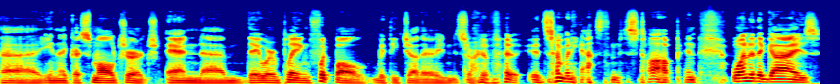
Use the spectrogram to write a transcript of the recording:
uh, in like a small church, and um, they were playing football with each other. And sort of, and somebody asked them to stop, and one of the guys.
